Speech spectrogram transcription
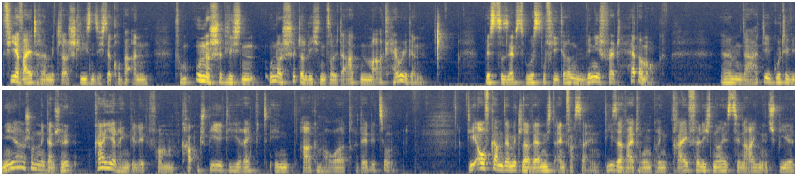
Vier weitere Ermittler schließen sich der Gruppe an, vom unerschütterlichen, unerschütterlichen Soldaten Mark Harrigan bis zur selbstbewussten Fliegerin Winifred Habermock. Ähm, da hat die gute Winnie ja schon eine ganz schöne Karriere hingelegt, vom Kartenspiel direkt in Arkham Horror dritte Edition. Die Aufgaben der Ermittler werden nicht einfach sein. Diese Erweiterung bringt drei völlig neue Szenarien ins Spiel,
